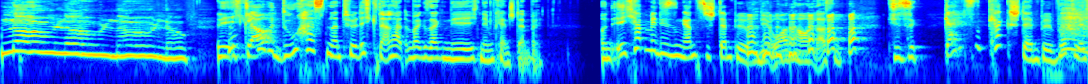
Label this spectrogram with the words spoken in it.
No, no, no, no. Nee, ich glaube, du hast natürlich knallhart immer gesagt, nee, ich nehme keinen Stempel. Und ich habe mir diesen ganzen Stempel um die Ohren hauen lassen. Diese ganzen Kackstempel, wirklich.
